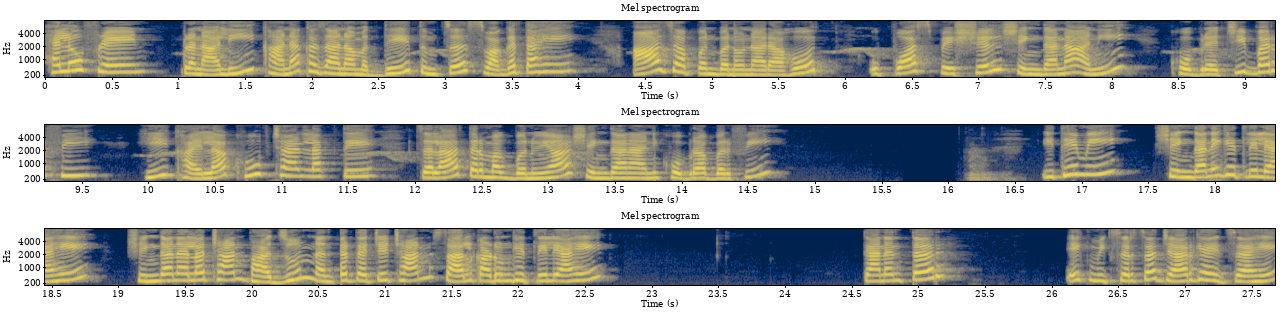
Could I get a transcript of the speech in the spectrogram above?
हॅलो फ्रेंड प्रणाली खाना खजानामध्ये तुमचं स्वागत आहे. आज आपण बनवणार आहोत उपवास स्पेशल शेंगदाणा आणि खोबऱ्याची बर्फी. ही खायला खूप छान लागते. चला तर मग बनवूया शेंगदाणा आणि खोबरा बर्फी. इथे मी शेंगदाणे घेतलेले आहे. शेंगदाण्याला छान भाजून नंतर त्याचे छान साल काढून घेतलेले आहे. त्यानंतर एक मिक्सरचा जार घ्यायचा आहे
